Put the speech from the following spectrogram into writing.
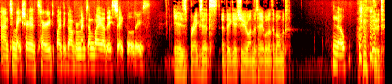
and to make sure it's heard by the government and by other stakeholders. Is Brexit a big issue on the table at the moment? No. Good.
